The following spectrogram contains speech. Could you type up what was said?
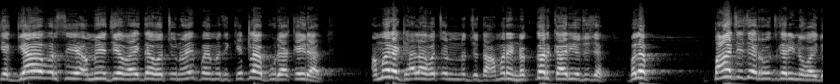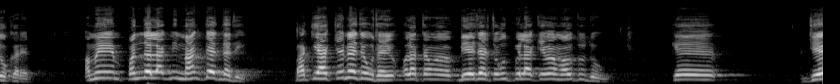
કે ગયા વર્ષે અમે જે વાયદા વચનો આપ્યા એમાંથી કેટલા પૂરા કર્યા અમારે ઠાલા વચનો નથી જોતા, અમારે નક્કર કાર્યો છે ભલે પાંચ હજાર રોજગારીનો વાયદો કરે. અમે પંદર લાખની માંગતા જ નથી. બાકી આ કેને જેવું થાય? ઓલા તમે બે હજાર ચૌદ પહેલાં કહેવામાં આવતું હતું કે જે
